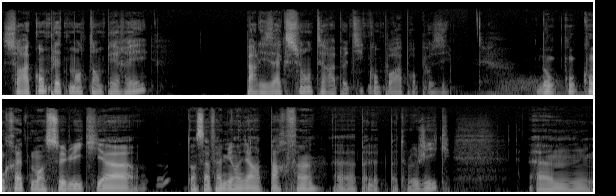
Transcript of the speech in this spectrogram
sera complètement tempéré par les actions thérapeutiques qu'on pourra proposer. Donc concrètement, celui qui a dans sa famille, on va dire, un parfum euh, pathologique, euh,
